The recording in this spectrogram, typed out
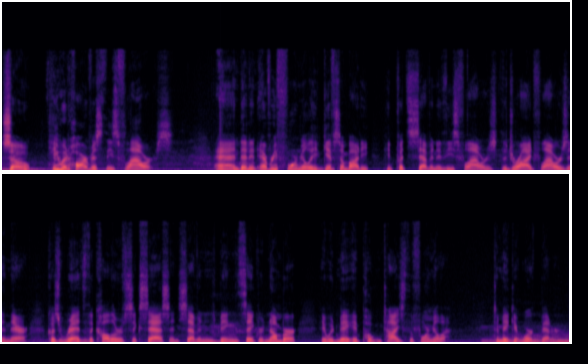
So he would harvest these flowers and then in every formula he'd give somebody, he'd put seven of these flowers, the dried flowers in there, because red's the color of success and seven is being the sacred number, it would make it potentize the formula to make it work better.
